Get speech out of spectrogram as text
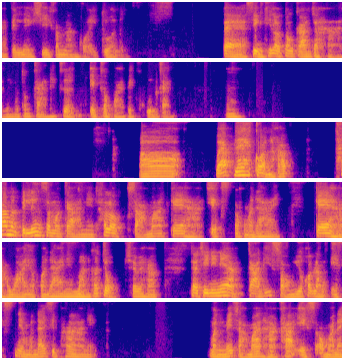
y เป็นเลขชี้กำลังของอีกตัวหนึ่งแต่สิ่งที่เราต้องการจะหาเนี่ยเราต้องการให้เกิด x กับ y ไปคูณกัน แว็บแรกก่อนนะครับ ถ้ามันเป็นเรื่องสมการเนี่ย ถ้าเราสามารถแก้หา x ออกมาได้ แก้หา y ออกมาได้เนี่ยมันก็จบใช่ไหมครับ แต่ทีนี้เนี่ยการที่สองยกกำลัง x เนี่ยมันได้สิบห้าเนี่ย มันไม่สามารถหาค่า x ออกมาได้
